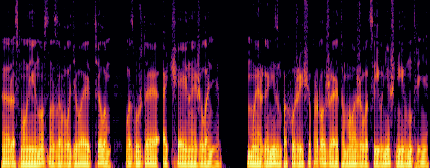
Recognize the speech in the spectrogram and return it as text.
Эрос молниеносно завладевает телом, возбуждая отчаянное желание. Мой организм, похоже, еще продолжает омолаживаться и внешне, и внутренне.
